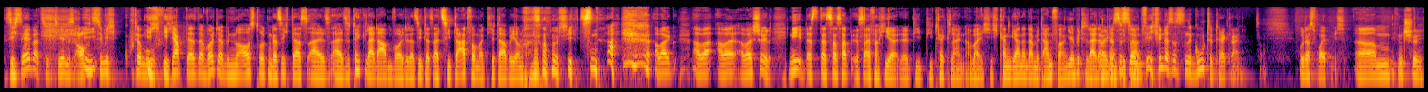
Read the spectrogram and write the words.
Sich selber zitieren ist auch ein Ich- ziemlich guter Move. Ich, ich habe, da, da wollte aber nur ausdrücken, dass ich das als, als Tagline haben wollte, dass ich das als Zitat formatiert habe, ja, unsere Notizen. aber, aber, aber, aber schön. Nee, das, das, das hab, ist einfach hier, äh, die, die Tagline. Aber ich, ich kann gerne damit anfangen. ja, bitte, Leider weil kein das ist so, Zitat. ein- ich finde, das ist eine gute Tagline. So, oh, das freut mich. Ähm, ich finde es schön.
